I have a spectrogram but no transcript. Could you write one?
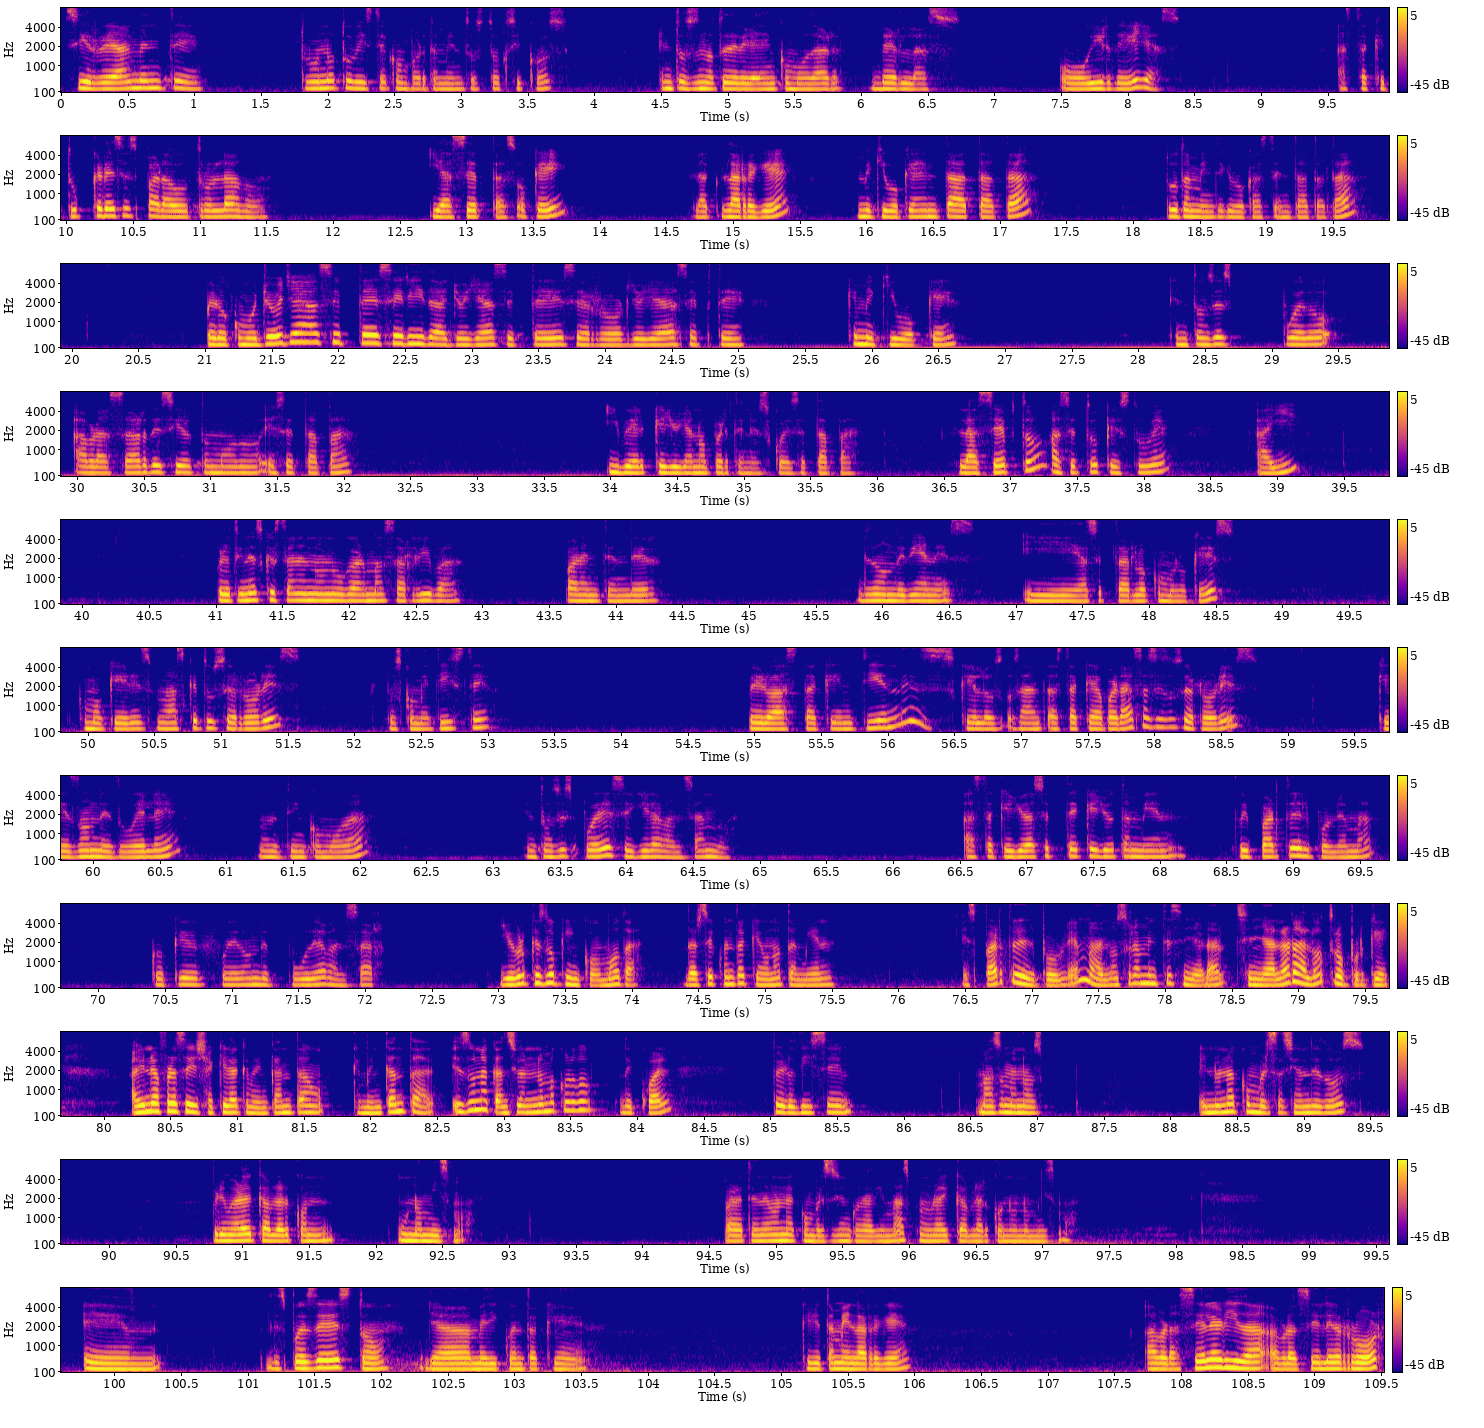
si realmente tú no tuviste comportamientos tóxicos, entonces no te debería de incomodar verlas o oír de ellas. Hasta que tú creces para otro lado y aceptas, ok, la, la regué, me equivoqué en ta, ta, ta, tú también te equivocaste en ta, ta, ta. Pero como yo ya acepté esa herida, yo ya acepté ese error, yo ya acepté que me equivoqué, entonces puedo abrazar de cierto modo esa etapa y ver que yo ya no pertenezco a esa etapa. La acepto, acepto que estuve ahí, pero tienes que estar en un lugar más arriba para entender de dónde vienes y aceptarlo como lo que es, como que eres más que tus errores, los cometiste, pero hasta que entiendes que los, o sea, hasta que abrazas esos errores, que es donde duele, donde te incomoda, entonces puedes seguir avanzando. Hasta que yo acepté que yo también fui parte del problema, creo que fue donde pude avanzar. Yo creo que es lo que incomoda, darse cuenta que uno también es parte del problema, no solamente señalar, señalar al otro, porque hay una frase de Shakira que me encanta, que me encanta, es una canción, no me acuerdo de cuál, pero dice más o menos, en una conversación de dos, primero hay que hablar con uno mismo. Para tener una conversación con alguien más, primero hay que hablar con uno mismo. Em, después de esto, ya me di cuenta que, que yo también la regué abracé la herida, abracé el error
